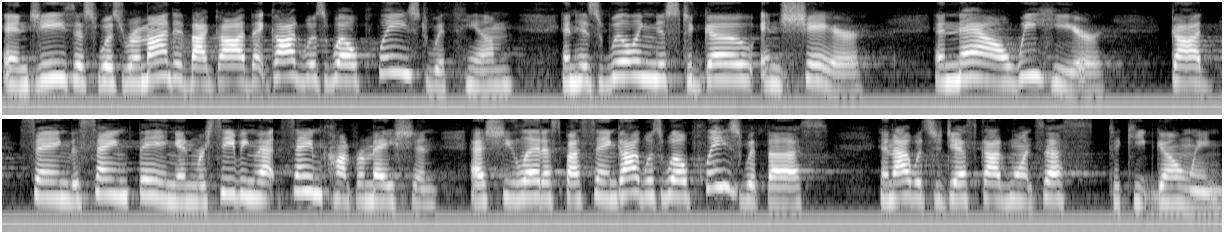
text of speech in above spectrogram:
and Jesus was reminded by God that God was well pleased with him and his willingness to go and share. And now we hear God saying the same thing and receiving that same confirmation as she led us by saying God was well pleased with us, and I would suggest God wants us to keep going.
